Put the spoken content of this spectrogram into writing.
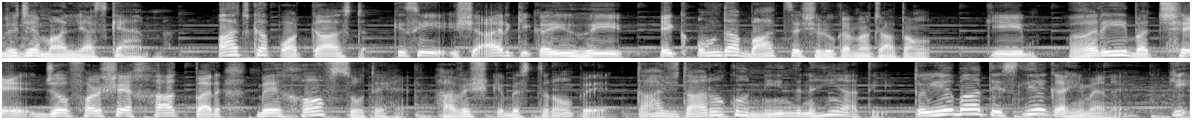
Vijay Mallya scam आज का पॉडकास्ट किसी शायर की कही हुई एक उम्दा बात से शुरू करना चाहता हूँ कि गरीब अच्छे जो फर्श खाक पर बेखौफ सोते हैं। हविश के बिस्तरों पे ताजदारों को नींद नहीं आती। तो ये बात इसलिए कही मैंने कि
